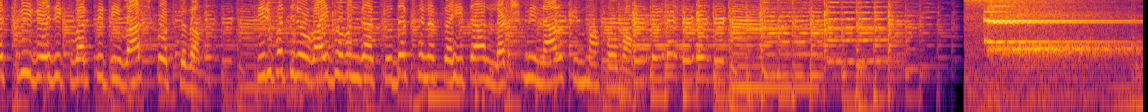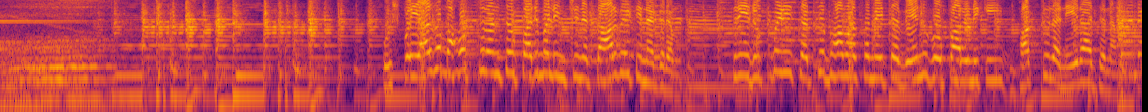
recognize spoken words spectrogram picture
ఎస్వి వేదిక్ వర్సిటీ వార్షికోత్సవం. తిరుపతిలో వైభవంగా సుదర్శన సహిత లక్ష్మీ నారసింహ హోమం. పుష్పయాగ మహోత్సవంతో పరిమళించిన కార్వేటి నగరం. శ్రీ రుక్మిణి సత్యభామ సమేత వేణుగోపాలునికి భక్తుల నీరాజనం.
